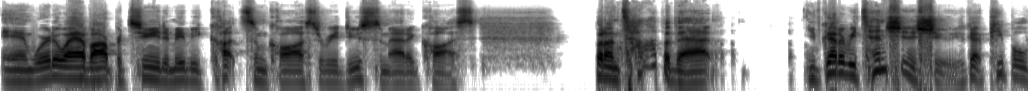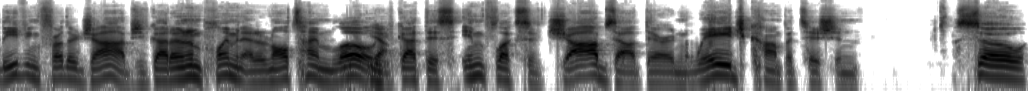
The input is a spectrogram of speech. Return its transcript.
And where do I have opportunity to maybe cut some costs or reduce some added costs? But on top of that, you've got a retention issue. You've got people leaving for other jobs. You've got unemployment at an all time low. Yeah. You've got this influx of jobs out there and wage competition. So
